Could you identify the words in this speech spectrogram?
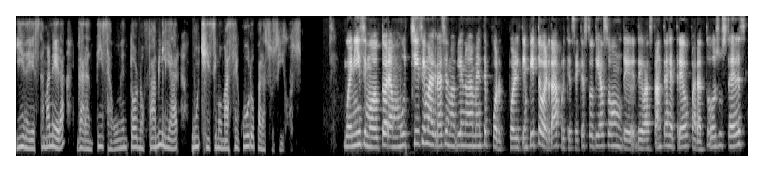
y de esta manera garantizan un entorno familiar muchísimo más seguro para sus hijos. Buenísimo, doctora. Muchísimas gracias más bien nuevamente por, por el tiempito, ¿verdad? Porque sé que estos días son de, bastante ajetreo para todos ustedes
